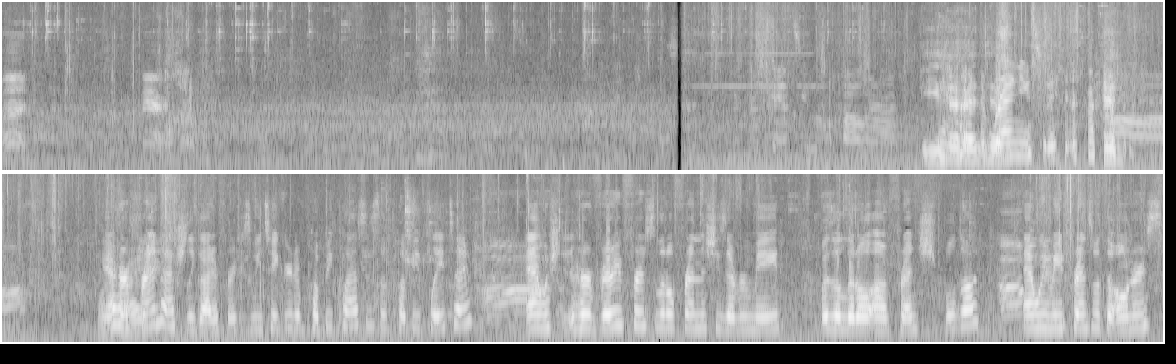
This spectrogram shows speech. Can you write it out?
Good. Come here. fancy little collar on. Yeah, They're brand new today. Yeah, her right. friend actually got it for her because we take her to puppy classes, the puppy playtime. Aww. And she, her very first little friend that she's ever made was a little uh, French bulldog. Oh, And we made friends with the owners.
